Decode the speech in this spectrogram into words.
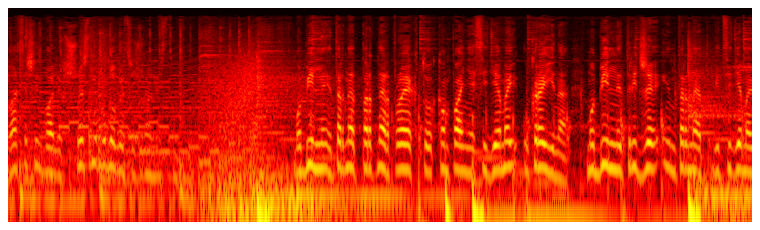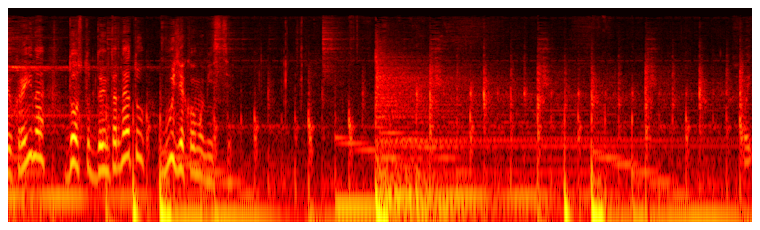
«26 балів. Щось не подобається журналістам. Мобільний інтернет-партнер проєкту компанія CDMA Україна. Мобільний 3G інтернет від CDMA Україна. Доступ до інтернету в будь-якому місці. Ой.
